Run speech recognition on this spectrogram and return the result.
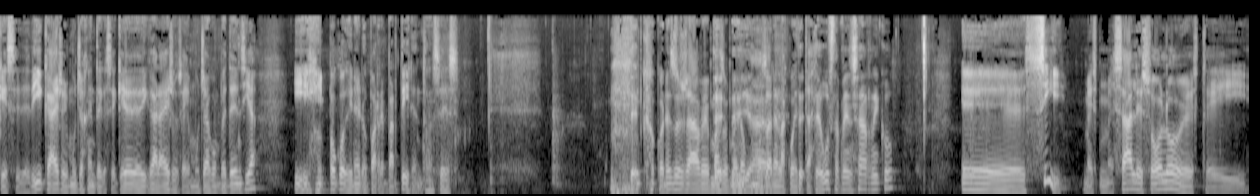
que se dedica a ello, hay mucha gente que se quiere dedicar a ello, o sea, hay mucha competencia y poco dinero para repartir. Entonces, con eso ya ves más Te- o menos ya- cómo salen las ¿te- cuentas. ¿Te, gusta pensar, Nico? Eh, sí, me, me sale solo este y,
